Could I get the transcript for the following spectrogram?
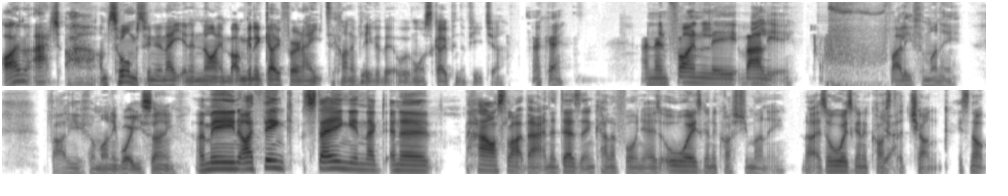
I'm actually I'm torn between an eight and a nine, but I'm going to go for an eight to kind of leave a bit more scope in the future. Okay, and then finally value. Value for money. Value for money. What are you saying? I mean, I think staying in like in a house like that in the desert in California is always going to cost you money. Like it's always going to cost Yeah. a chunk. It's not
